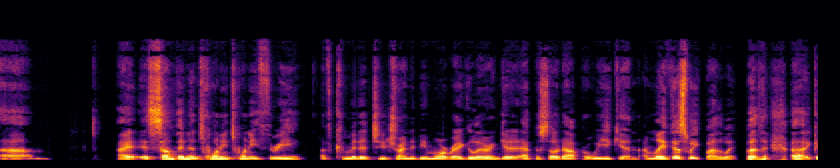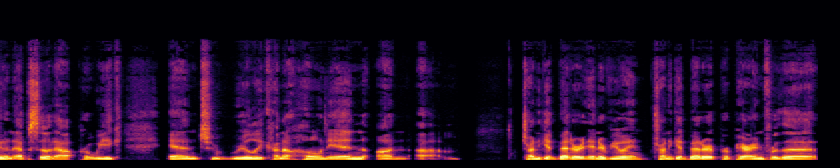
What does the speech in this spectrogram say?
um, I, it's something in 2023 I've committed to trying to be more regular and get an episode out per week. And I'm late this week, by the way, but uh, get an episode out per week and to really kind of hone in on um, trying to get better at interviewing, trying to get better at preparing for the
